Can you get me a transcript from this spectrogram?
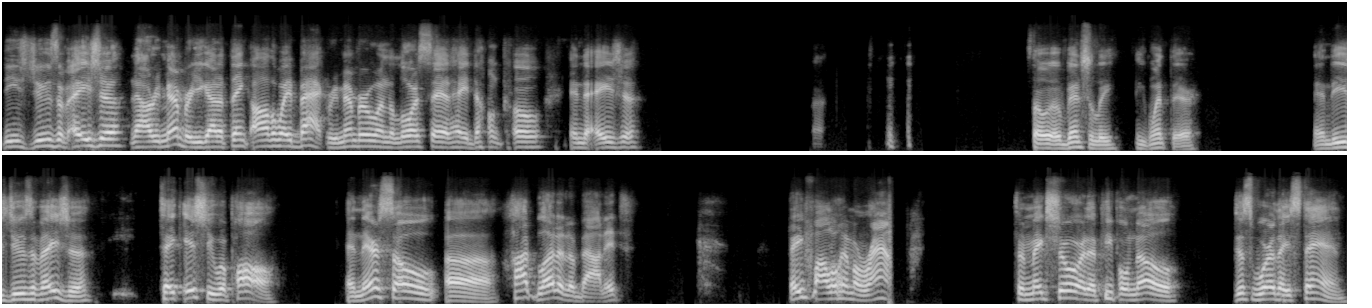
These Jews of Asia. Now remember, you got to think all the way back. Remember when the Lord said, "Hey, don't go into Asia." so eventually, he went there. And these Jews of Asia take issue with Paul And they're so uh, hot blooded about it, they follow him around to make sure that people know just where they stand.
